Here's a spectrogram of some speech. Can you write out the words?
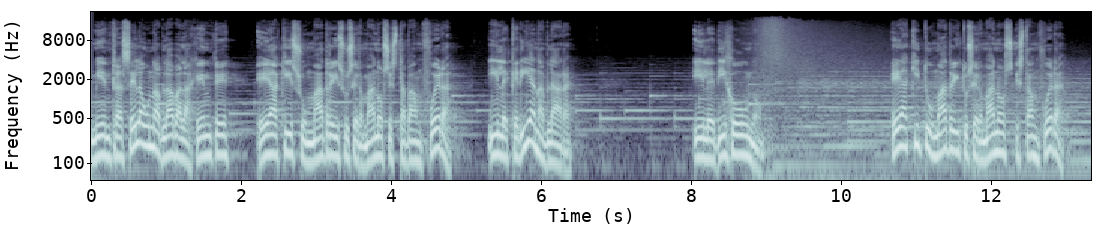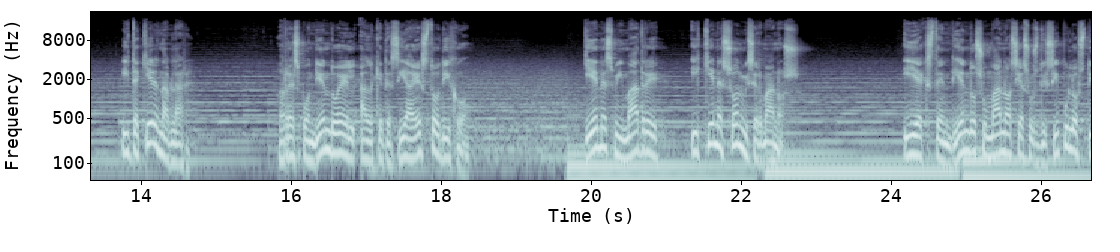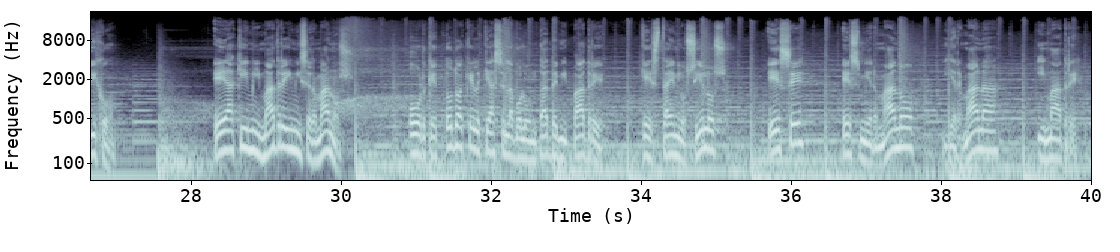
Mientras él aún hablaba a la gente, he aquí su madre y sus hermanos estaban fuera y le querían hablar. Y le dijo uno, He aquí tu madre y tus hermanos están fuera y te quieren hablar. Respondiendo él al que decía esto, dijo, ¿quién es mi madre y quiénes son mis hermanos? Y extendiendo su mano hacia sus discípulos, dijo, He aquí mi madre y mis hermanos, porque todo aquel que hace la voluntad de mi Padre que está en los cielos, ese es mi hermano y hermana y madre.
